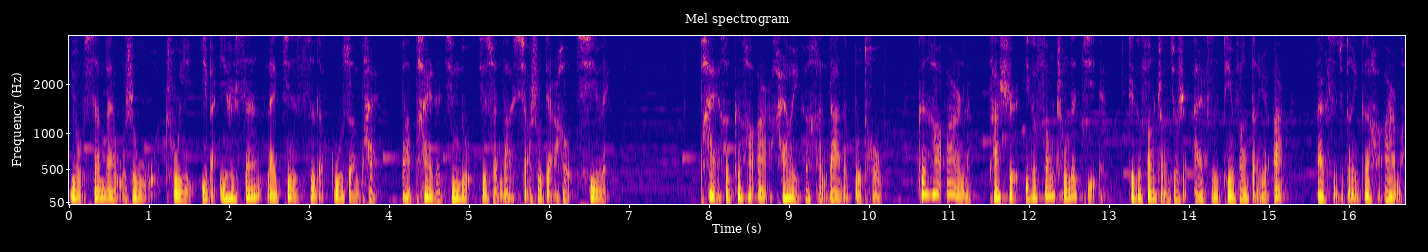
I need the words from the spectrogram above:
用三百五十五除以一百一十三来近似的估算派，把派的精度计算到小数点后七位。派和根号二还有一个很大的不同，根号二呢，它是一个方程的解，这个方程就是 x 平方等于二，x 就等于根号二嘛。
